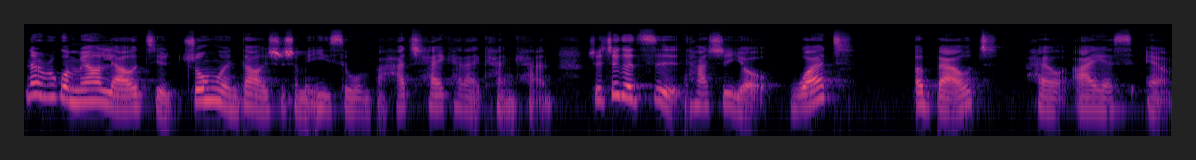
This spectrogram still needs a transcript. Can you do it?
那如果我们要了解中文到底是什么意思，我们把它拆开来看看。所以这个字它是有 what About 还有 ism。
